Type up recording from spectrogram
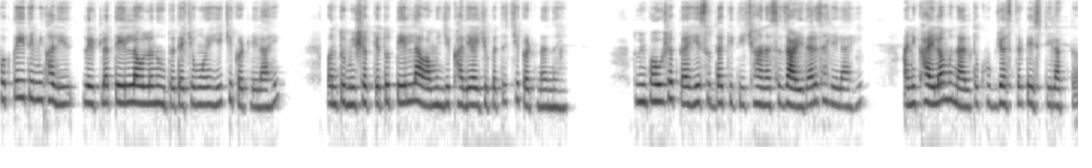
फक्त इथे मी खाली प्लेटला तेल लावलं नव्हतं त्याच्यामुळे हे चिकटलेलं आहे. पण तुम्ही शक्यतो तेल लावा म्हणजे खाली अजिबातच चिकटणार नाही. तुम्ही पाहू शकता हे सुद्धा किती छान असं जाळीदार झालेलं आहे. आणि खायला म्हणाल तर खूप जास्त टेस्टी लागतं.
